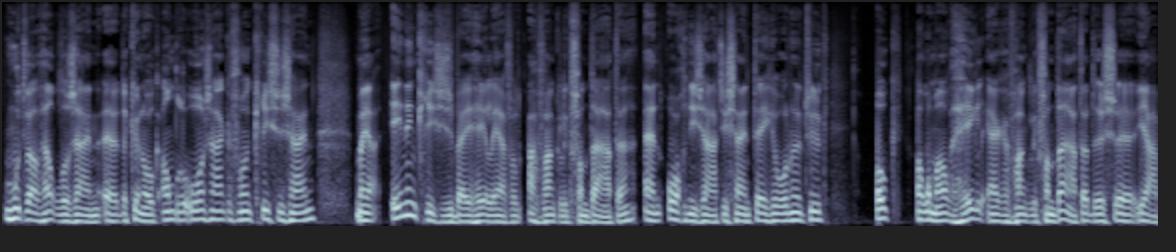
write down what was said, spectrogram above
moet wel helder zijn, er kunnen ook andere oorzaken voor een crisis zijn. Maar ja, in een crisis ben je heel erg afhankelijk van data. En organisaties zijn tegenwoordig natuurlijk ook allemaal heel erg afhankelijk van data. Dus uh, ja,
